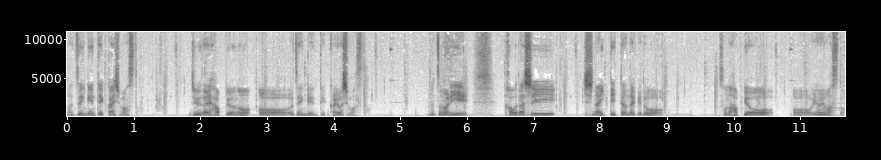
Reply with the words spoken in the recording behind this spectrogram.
まあ、前言撤回しますと。重大発表の前言撤回をしますと。つまり顔出ししないって言ったんだけどその発表をやめますと。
